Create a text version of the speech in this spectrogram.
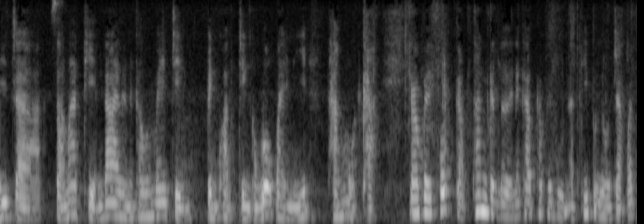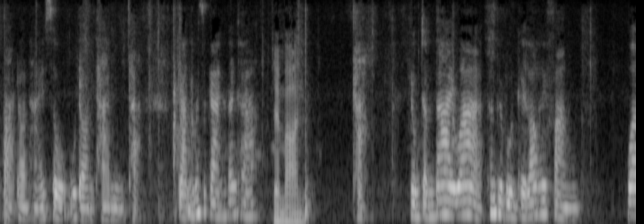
ที่จะสามารถเถียงได้เลยนะคะ ว่าไม่จริงเป็นความจริงของโลกใบนี้ ทั้งหมดค่ะ เราไปพบกับท่านกันเลยนะคะพระภัยบุญอภิปุโนจากวัดป่าดอนหายโศอุดรธานีค่ะกราบนมัสการค่ะท่านคะเจริญบอลค่ะโยมจำได้ว่าท่านภัยบุญเคยเล่าให้ฟังว่า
